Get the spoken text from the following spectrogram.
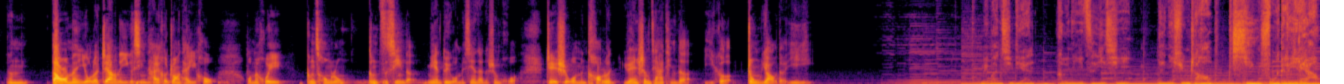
嗯，当我们有了这样的一个心态和状态以后，我们会更从容、更自信的面对我们现在的生活。这也是我们讨论原生家庭的一个。重要的意义。每晚七点，和你在一起，带你寻找幸福的力量。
